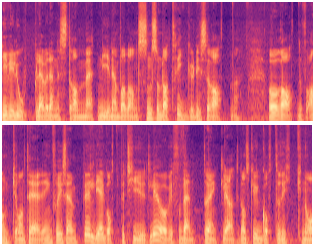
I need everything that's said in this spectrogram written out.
de vil jo oppleve denne stramheten i den balansen, som da trigger disse ratene. Og Ratene for ankerhåndtering eksempel, de er gått betydelig, og vi forventer egentlig et ganske godt rykk nå,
